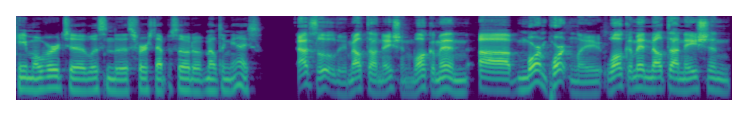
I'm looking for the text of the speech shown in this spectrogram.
came over to listen to this first episode of Melting the Ice. Absolutely, Meltdown Nation, welcome in. Uh, more importantly, welcome in Meltdown Nation,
